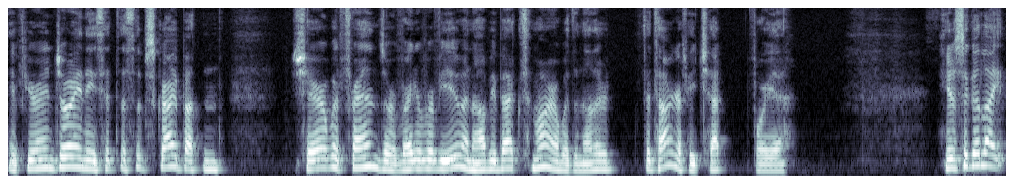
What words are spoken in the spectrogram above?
If you're enjoying these, hit the subscribe button, share it with friends, or write a review, and I'll be back tomorrow with another photography chat for you. Here's a good light.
